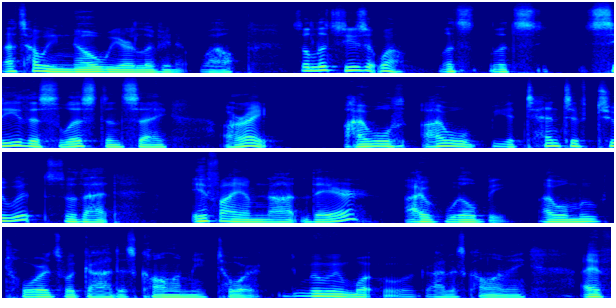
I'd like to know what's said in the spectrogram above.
That's how we know we are living it well. So let's use it well. Let's let's see this list and say, all right, I will I will be attentive to it so that if I am not there, I will be. I will move towards what God is calling me toward, moving what, what God is calling me. If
